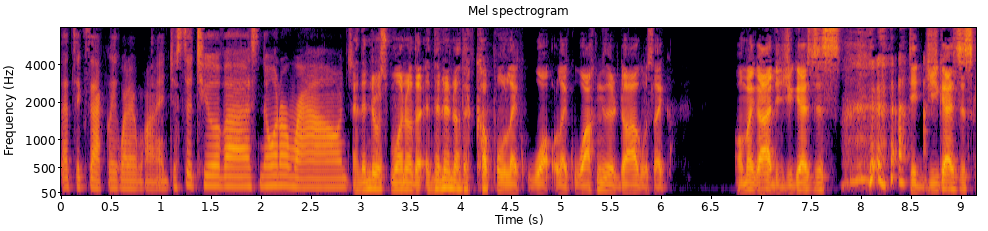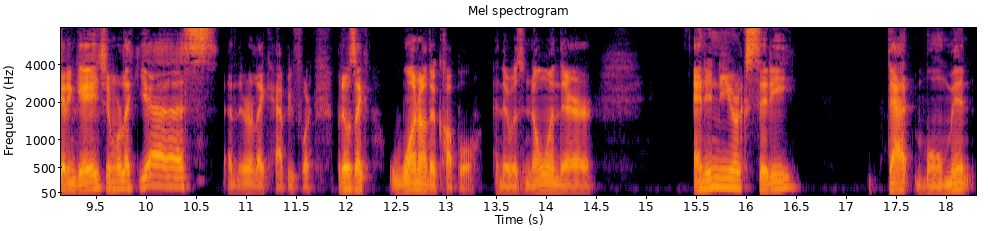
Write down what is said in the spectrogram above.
That's exactly what I wanted. Just the two of us, no one around. And then there was one other, and then another couple like walk, like walking their dog was like, "Oh my god, did you guys just did you guys just get engaged?" And we're like, "Yes," and they were like happy for it. But it was like one other couple, and there was no one there. And in New York City, that moment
